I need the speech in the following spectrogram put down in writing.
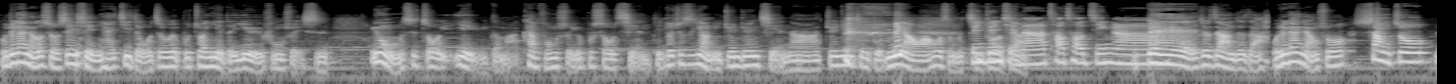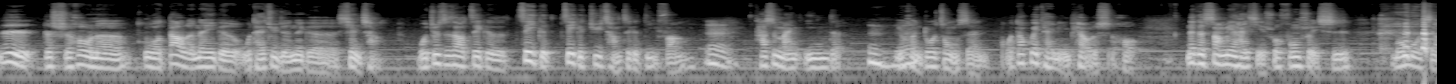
我就跟他讲说，首先写你还记得我这位不专业的业余风水师，因为我们是做业余的嘛，看风水又不收钱，顶多就是要你捐捐钱啊，捐捐钱给庙啊 或什么捐。捐钱啊，抄抄经啊，，对，就这样，就这样。我就跟他讲说，上周日的时候呢，我到了那个舞台剧的那个现场，我就知道这个这个这个剧场这个地方，嗯它是蛮阴的，嗯，有很多众生。我到柜台领票的时候，那个上面还写说风水师某某小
